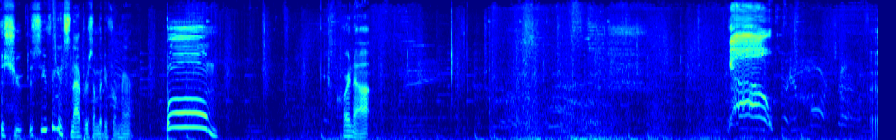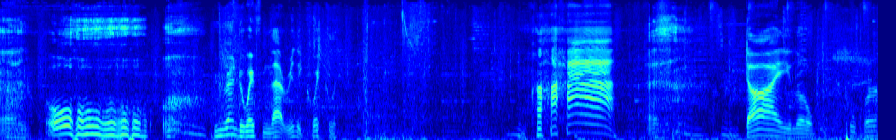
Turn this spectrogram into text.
Let's shoot. Let's see if we can sniper somebody from here. Boom. Or not. No. oh, we ran away from that really quickly. Ha ha ha! Die, you little pooper.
